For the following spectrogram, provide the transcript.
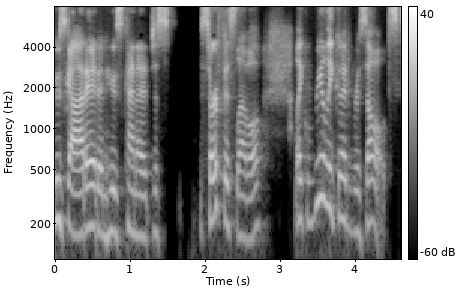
who's got it and who's kind of just surface level, like really good results.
